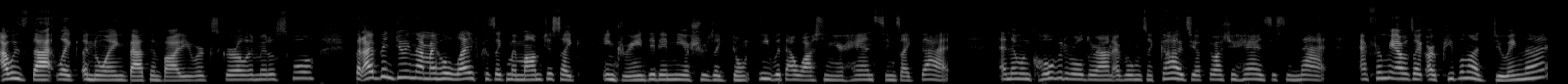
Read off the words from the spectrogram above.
I was that like annoying Bath and Body Works girl in middle school. But I've been doing that my whole life because like my mom just like ingrained it in me, or she was like, "Don't eat without washing your hands," things like that. And then when COVID rolled around, everyone was like, "Guys, you have to wash your hands, this and that." And for me, I was like, are people not doing that?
